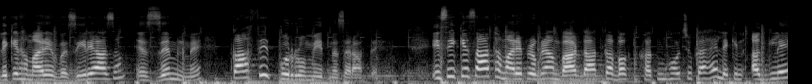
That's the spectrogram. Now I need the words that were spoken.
लेकिन हमारे वज़ीर आज़म इस जिम्न में काफ़ी पुरुद नज़र आते हैं। इसी के साथ हमारे प्रोग्राम वारदात का वक्त खत्म हो चुका है, लेकिन अगले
